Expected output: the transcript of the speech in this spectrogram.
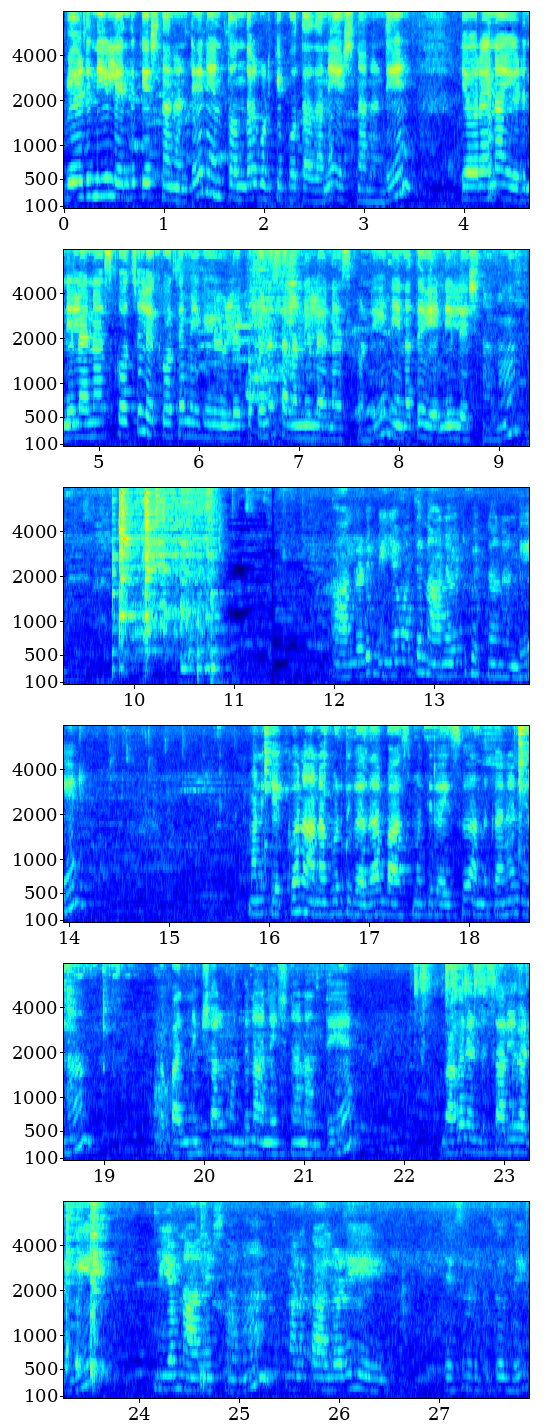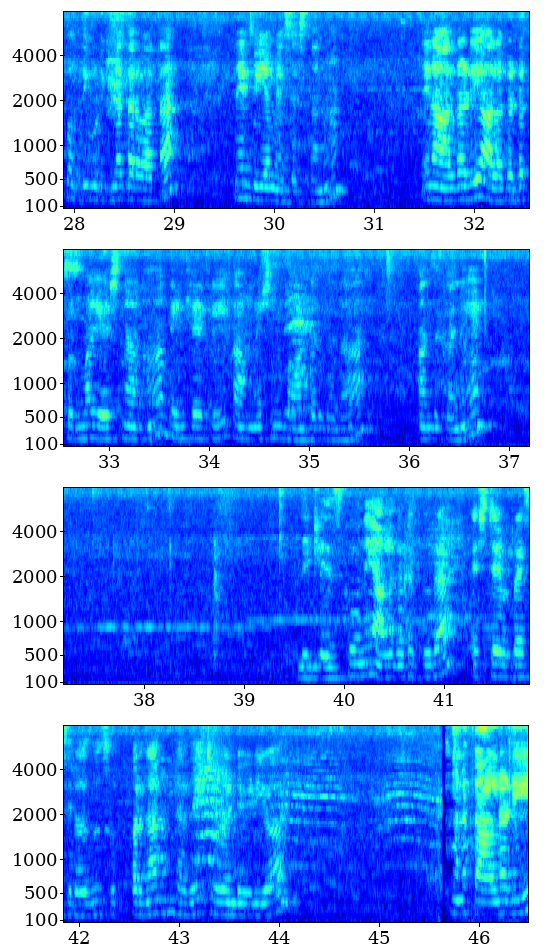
వేడి నీళ్ళు ఎందుకు వేసినానంటే నేను తొందరగా ఉడికిపోతుందని వేసినానండి. ఎవరైనా ఏడు నీళ్ళు అయినా వేసుకోవచ్చు లేకపోతే మీకు లేకపోయినా చల్ల నీళ్ళు అయినా వేసుకోండి. నేనైతే వేడి నీళ్ళు వేసినాను. ఆల్రెడీ బియ్యం అయితే నానబెట్టి పెట్టినానండి. మనకి ఎక్కువ నానకూడదు కదా బాస్మతి రైస్ అందుకనే నేను ఒక పది నిమిషాల ముందు నానేసినాను అంతే. బాగా రెండు సార్లు కడిగి బియ్యం నానేసినాను. మనకు ఆల్రెడీ చేసి ఉడుకుతుంది. కొద్దిగా ఉడికిన తర్వాత నేను బియ్యం వేసేస్తాను. నేను ఆల్రెడీ ఆలుగడ్డ కుర్మా చేసినాను. దీంట్లోకి కాంబినేషన్ బాగుంటుంది కదా. అందుకని దీంట్లో వేసుకొని ఆలుగడ్డ కూర వెజిటేబుల్ రైస్ ఈరోజు సూపర్గా ఉంటుంది. చూడండి వీడియో. మనకు ఆల్రెడీ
